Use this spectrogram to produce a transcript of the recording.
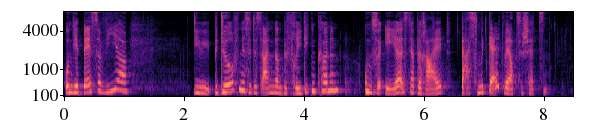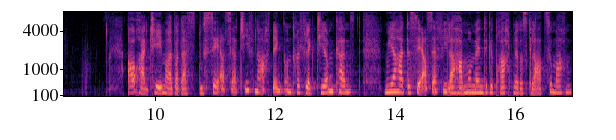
Und je besser wir die Bedürfnisse des anderen befriedigen können, umso eher ist er bereit, das mit Geld wertzuschätzen. Auch ein Thema, über das du sehr, sehr tief nachdenken und reflektieren kannst. Mir hat es sehr, sehr viele Aha-Momente gebracht, mir das klar zu machen.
